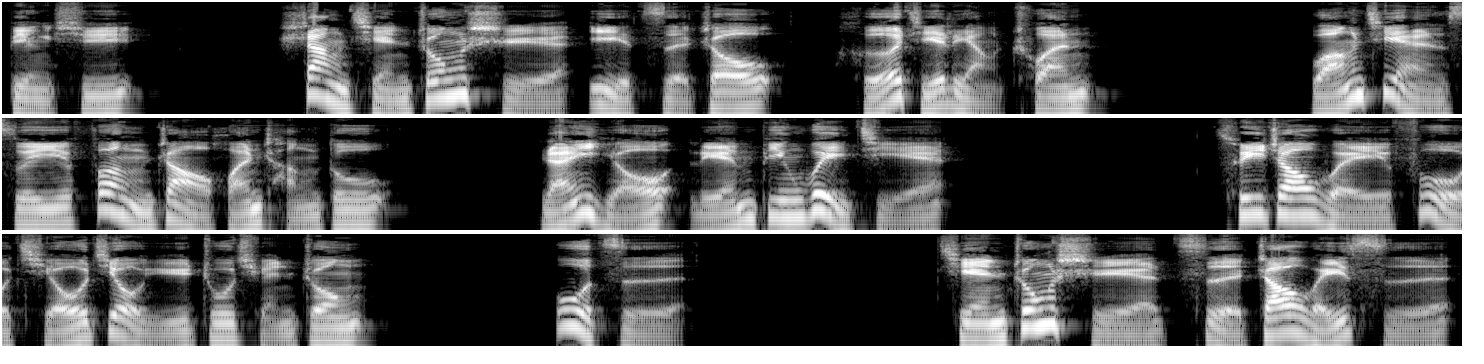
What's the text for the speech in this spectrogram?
丙戌，上遣中使诣子州，和解两川。王建虽奉诏还成都，然犹联兵未解。崔昭伟复求救于朱全忠，戊子。遣中使赐昭为死，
